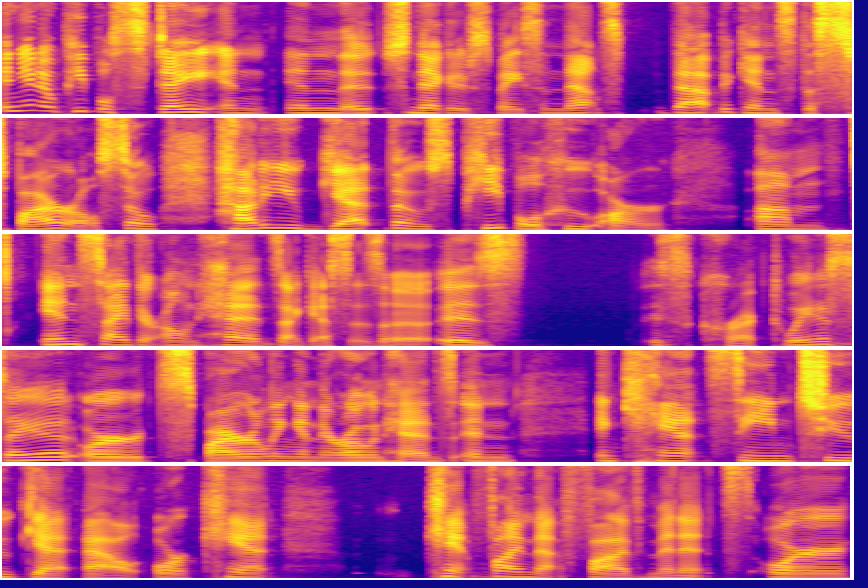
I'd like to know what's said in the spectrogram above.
And you know, people stay in in this negative space, and that's that begins the spiral. So, how do you get those people who are um, inside their own heads? I guess is a is is the correct way to say it, or spiraling in their own heads and and can't seem to get out, or can't can't find that five minutes, or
